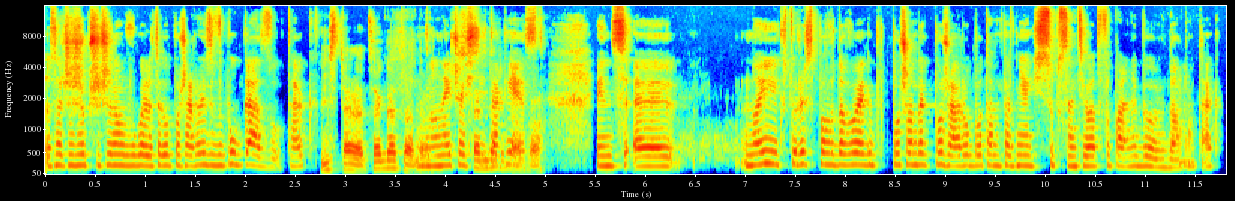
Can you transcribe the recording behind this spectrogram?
znaczy, że przyczyną w ogóle tego pożaru jest wybuch gazu, tak? Instalacja gazowa. No najczęściej tak jest. Więc e, no i który spowodował jakby początek pożaru, bo tam pewnie jakieś substancje łatwopalne były w domu, tak?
